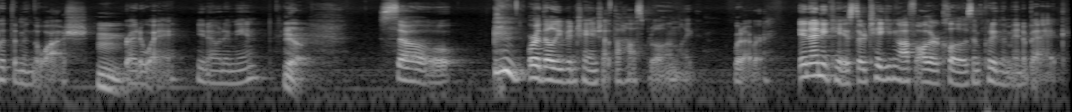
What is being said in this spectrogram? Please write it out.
put them in the wash hmm. right away. You know what I mean? yeah. So, or they'll even change at the hospital and like whatever. In any case, they're taking off all their clothes and putting them in a bag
